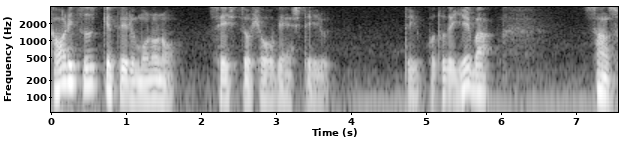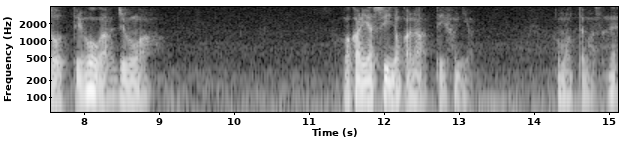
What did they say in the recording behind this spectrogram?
変わり続けているものの性質を表現しているっていうことで言えば酸素っていう方が自分は分かりやすいのかなっていうふうに思ってますね。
